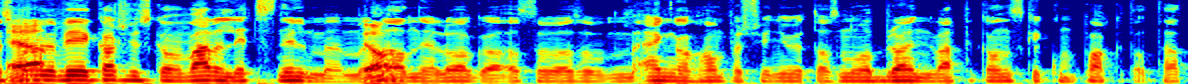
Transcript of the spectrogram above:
Skal, Ja. vi, kanskje vi skal være litt snille med, med Ja. Daniel òg. Altså, altså, en gang han forsvinner ut altså, Nå har Brann vært ganske kompakt og tett,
